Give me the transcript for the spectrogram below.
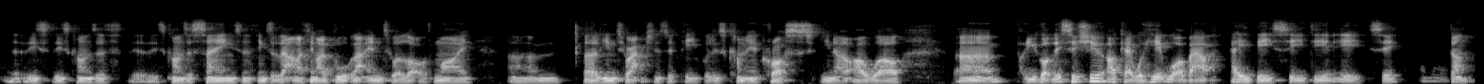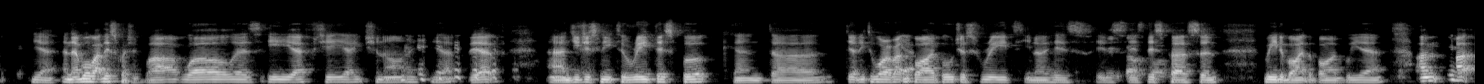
these these kinds of these kinds of sayings and things like that. And I think I brought that into a lot of my um, early interactions with people is coming across, you know, oh well, um, you got this issue. Okay, well here, what about A, B, C, D, and E? See, mm-hmm. done. Yeah, and then what about this question? Well, well, there's E, F, G, H, and I. Yeah, yeah, and you just need to read this book and uh, don't need to worry about yeah. the Bible. Just read, you know, his his, his this person, read about the Bible. Yeah. Um. Uh,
